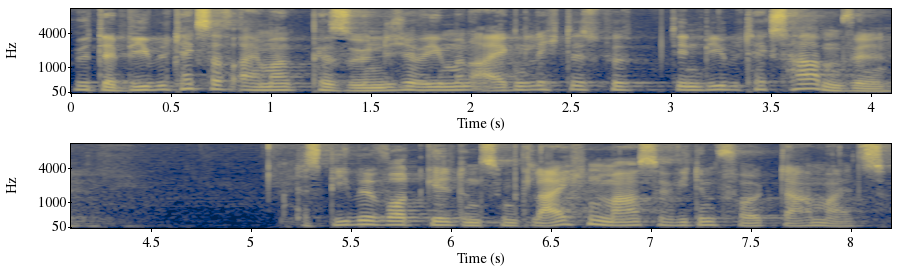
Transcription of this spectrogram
wird der Bibeltext auf einmal persönlicher, wie man eigentlich den Bibeltext haben will. Das Bibelwort gilt uns im gleichen Maße wie dem Volk damals.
